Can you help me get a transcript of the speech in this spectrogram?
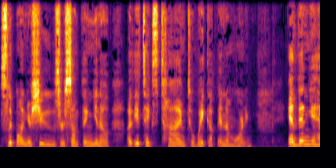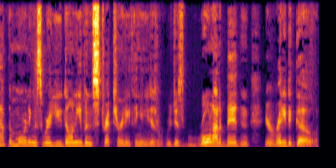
slip on your shoes or something. You know, uh, it takes time to wake up in the morning. And then you have the mornings where you don't even stretch or anything and you just you just roll out of bed and you're ready to go.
